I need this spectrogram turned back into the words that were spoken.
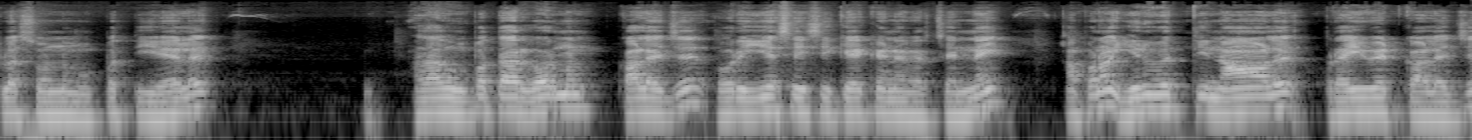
ப்ளஸ் ஒன்று முப்பத்தி ஏழு. அதாவது முப்பத்தாறு கவர்மெண்ட் காலேஜ் ஒரு இஎஸ்ஐசி இஎஸ்ஐசி கேகே நகர் சென்னை அப்புறம் இருபத்தி நாலு ப்ரைவேட் காலேஜ்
